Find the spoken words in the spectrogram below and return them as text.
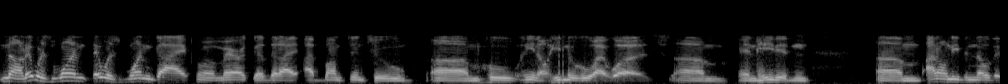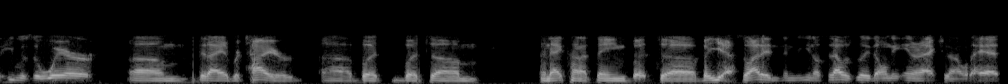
No, there was one. There was one guy from America that I, I bumped into, um, who you know he knew who I was, um, and he didn't. Um, I don't even know that he was aware um, that I had retired, uh, but but um, and that kind of thing. But uh, but yeah, so I didn't. You know, so that was really the only interaction I would have had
